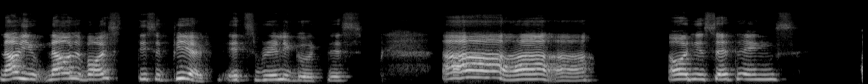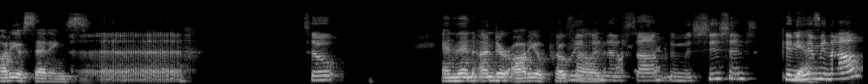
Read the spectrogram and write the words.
now you now the voice disappeared. It's really good. This ah ah ah audio settings. Audio settings. Uh, so, and then under audio profile, original sound for musicians. Can yes. you hear me now?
